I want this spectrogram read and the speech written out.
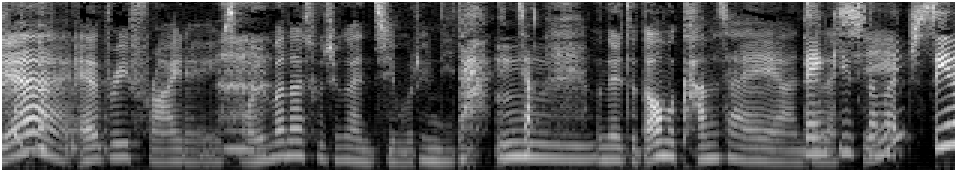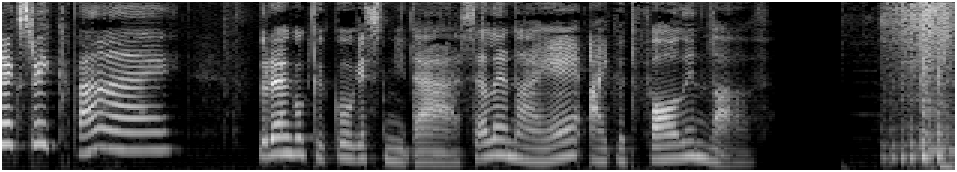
Yeah, every Fridays 얼마나 소중한지 모릅니다. 그죠? 오늘도 너무 감사해요, 안젤라 Thank you 씨. so much. See you next week. Bye. 노래 한 곡 듣고 오겠습니다. 셀레나의 I Could Fall in Love.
